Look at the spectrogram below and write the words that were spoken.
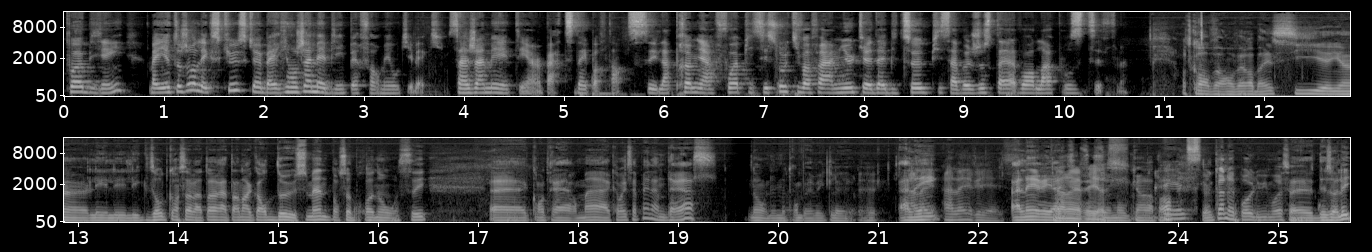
pas bien, ben, il y a toujours l'excuse que ben, ils jamais bien performé au Québec. Ça n'a jamais été un parti d'importance. C'est la première fois, puis c'est sûr qu'il va faire mieux que d'habitude, puis ça va juste avoir de l'air positif. En tout cas, on, va- on verra bien. Si euh, il y a un- les, les- les autres conservateurs attendent encore deux semaines pour se prononcer, euh, contrairement à. Comment il s'appelle Andras Non, je me trompe avec le. Euh, Alain. Alain Reyes. Alain Reyes. Alain Reyes. aucun rapport. Reyes. Je le connais pas, lui, moi, ça- désolé.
